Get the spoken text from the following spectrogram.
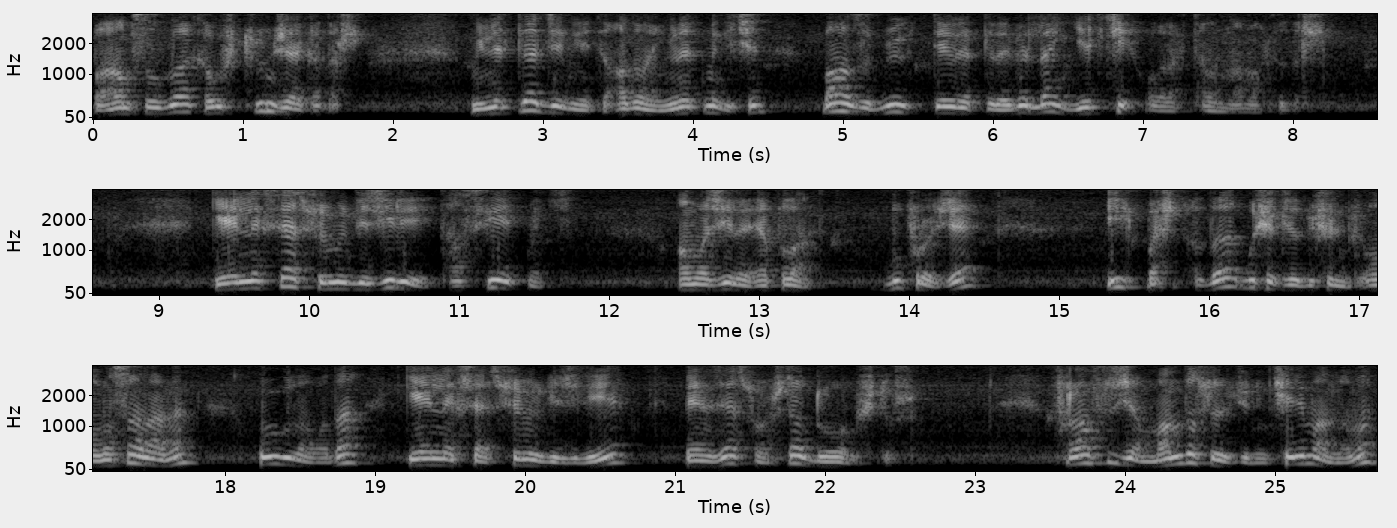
bağımsızlığa kavuşturuncaya kadar Milletler Cemiyeti adına yönetmek için bazı büyük devletlere verilen yetki olarak tanımlanmaktadır. Geleneksel sömürgeciliği tasfiye etmek amacıyla yapılan bu proje ilk başlarda bu şekilde düşünmüş olmasına rağmen uygulamada geleneksel sömürgeciliğe benzer sonuçlar doğurmuştur. Fransızca manda sözcüğünün kelime anlamı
